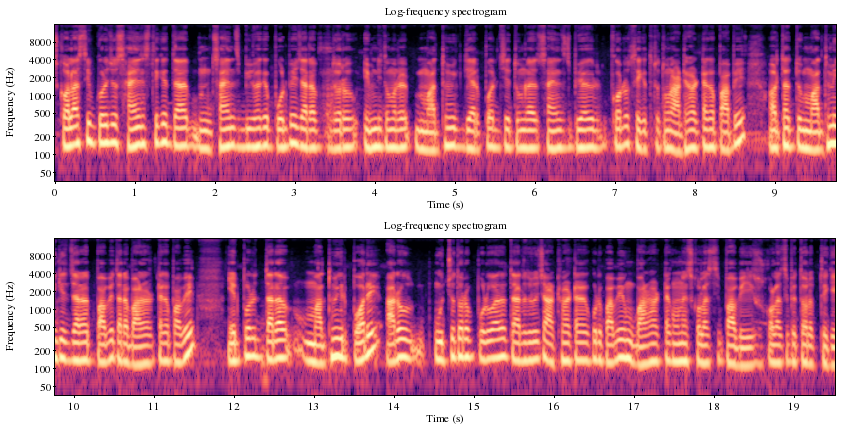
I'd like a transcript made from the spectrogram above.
স্কলারশিপ করেছ সায়েন্স থেকে যারা সায়েন্স বিভাগে পড়বে, যারা ধরো এমনি তোমরা মাধ্যমিক দেওয়ার পর যে তোমরা সায়েন্স বিভাগ করো, সেক্ষেত্রে তোমরা আঠারো হাজার টাকা পাবে। অর্থাৎ তো মাধ্যমিকে যারা পাবে, তারা বারো হাজার টাকা পাবে। এরপর তারা মাধ্যমিকের পরে আরও উচ্চতর পড়ুয়ারা, তারা রয়েছে আঠারো হাজার টাকা করে পাবে এবং বারো হাজার টাকা অনেক স্কলারশিপ পাবে, এই স্কলারশিপের তরফ থেকে।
